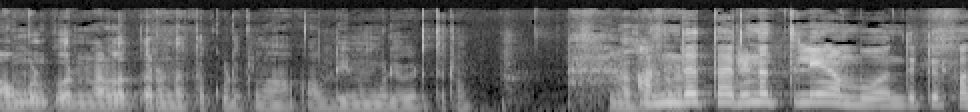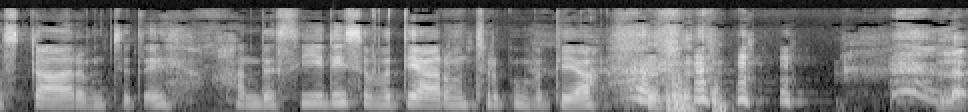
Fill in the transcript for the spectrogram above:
அவங்களுக்கு ஒரு நல்ல தருணத்தை கொடுக்கலாம் அப்படின்னு முடிவெடுத்துட்டோம்? அந்த தருணத்துலேயே நம்ம வந்துட்டு ஃபஸ்ட்டு ஆரம்பிச்சது. அந்த சீரீஸை பற்றி ஆரம்பிச்சிருக்கோம் பார்த்தியா இல்லை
